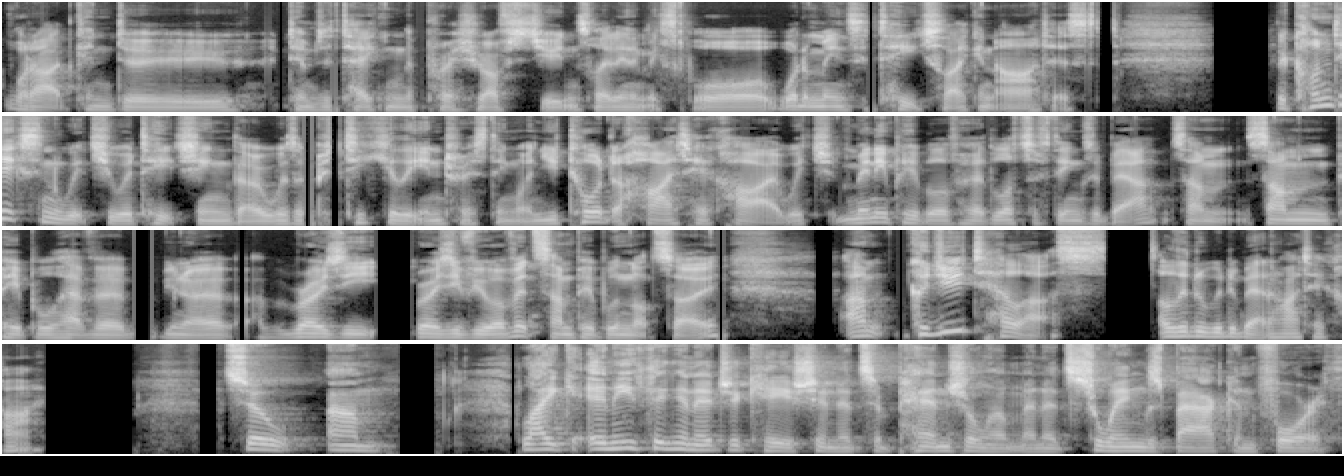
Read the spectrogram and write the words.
what art can do in terms of taking the pressure off students, letting them explore what it means to teach like an artist. The context in which you were teaching, though, was a particularly interesting one. You taught at High Tech High, which many people have heard lots of things about. Some some people have a you know a rosy rosy view of it. Some people not so. Um, could you tell us a little bit about High Tech High? So, um, like anything in education, it's a pendulum and it swings back and forth.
